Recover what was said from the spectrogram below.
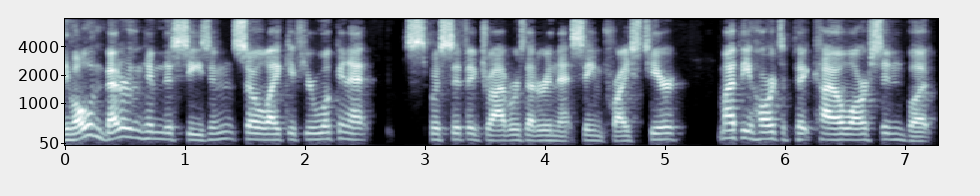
They've all been better than him this season. So, like, if you're looking at specific drivers that are in that same price tier, it might be hard to pick Kyle Larson, but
